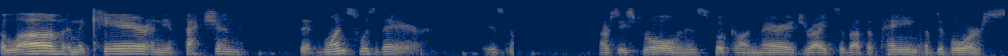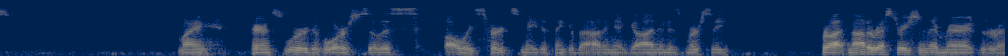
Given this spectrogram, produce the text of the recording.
The love and the care and the affection that once was there is gone. R.C. Sproul, in his book on marriage, writes about the pain of divorce. My parents were divorced, so this always hurts me to think about, and yet God, in His mercy, brought not a restoration of their marriage, but a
